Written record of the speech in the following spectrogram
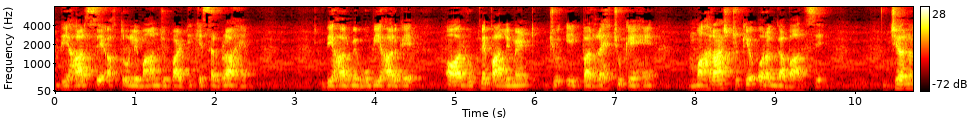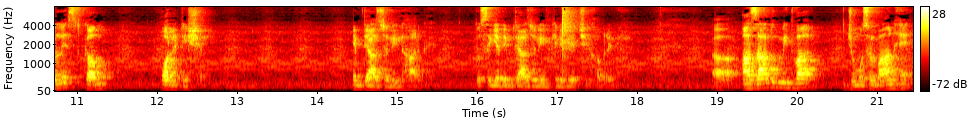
बिहार से अख्तरमान जो पार्टी के सरबराह हैं, बिहार में वो भी हार गए और रुकने पार्लियामेंट जो एक बार रह चुके हैं महाराष्ट्र के औरंगाबाद से, जर्नलिस्ट कम पॉलिटिशियन, इम्तियाज़ जलील हार गए। तो सैयद इम्तियाज़ जलील के लिए भी अच्छी खबरें नहीं। आज़ाद उम्मीदवार जो मुसलमान हैं,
